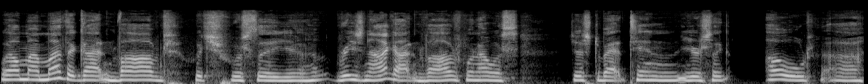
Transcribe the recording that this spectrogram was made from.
Well, my mother got involved, which was the uh, reason I got involved when I was just about 10 years old. Uh,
